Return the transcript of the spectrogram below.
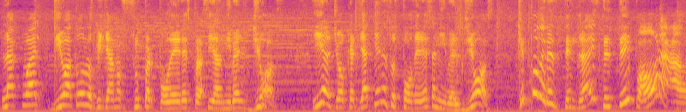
la cual dio a todos los villanos superpoderes, pero así al nivel Dios. Y el Joker ya tiene sus poderes a nivel Dios. ¿Qué poderes tendrá este tipo ahora?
